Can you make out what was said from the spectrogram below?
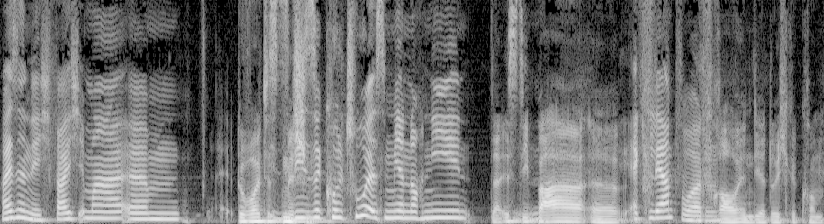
Weiß ich nicht, war ich immer. Ähm, Du wolltest mischen. diese Kultur ist mir noch nie da ist die Barfrau äh, erklärt worden. Frau in dir durchgekommen.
